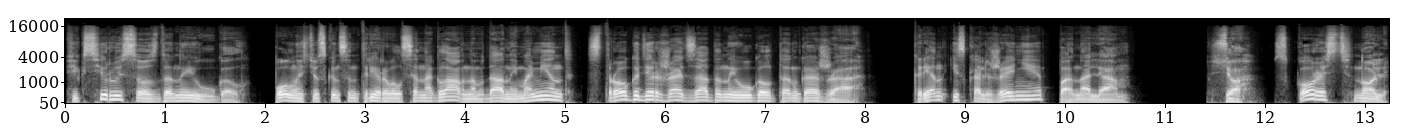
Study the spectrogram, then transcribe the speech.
Фиксирую созданный угол. Полностью сконцентрировался на главном в данный момент – строго держать заданный угол тангажа. Крен и скольжение по нолям. Все, скорость ноль.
